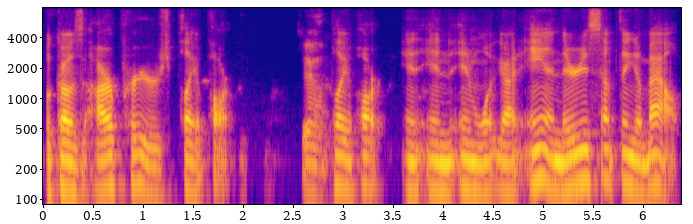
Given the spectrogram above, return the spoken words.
Because our prayers play a part Yeah, play a part in, in in what God and there is something about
